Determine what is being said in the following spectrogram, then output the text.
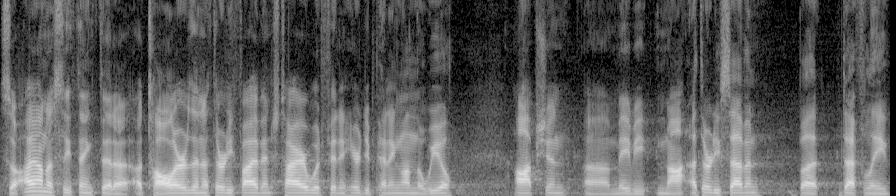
So I honestly think that a, a taller than a 35 inch tire would fit in here depending on the wheel option. Uh, maybe not a 37, but definitely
